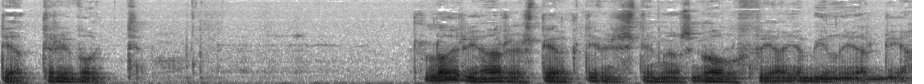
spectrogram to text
Teatteri voitti. Loiri harrasti aktiivisesti myös golfia ja biljardia.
